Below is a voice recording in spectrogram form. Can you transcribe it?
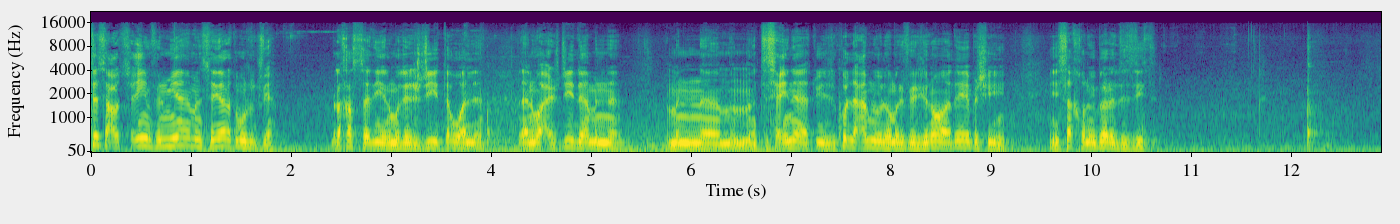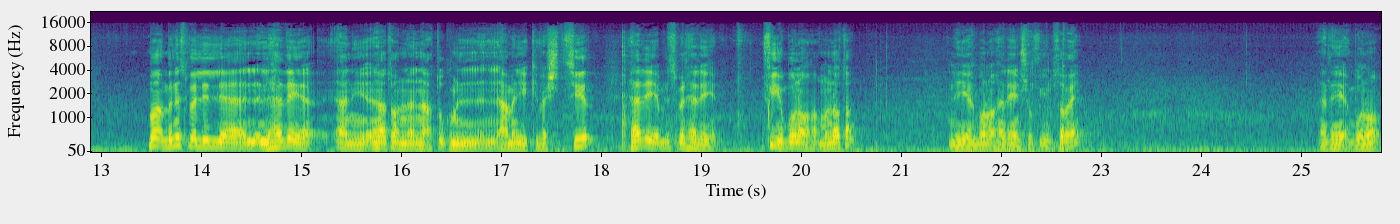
99% من السيارات موجود فيها. بالأخص هذه الموديل الجديد تو الأنواع الجديدة من من التسعينات كل عملوا لهم réfrigérant هذا باش يسخنوا يبرد الزيت. ما بالنسبة للهدايا يعني نعطوكم العملية كيفاش تصير. هذايا بالنسبة للهدايا فيه بونون من لوطه اللي هي البونون هذايا نشوف فيه بصبعي هذايا بونون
